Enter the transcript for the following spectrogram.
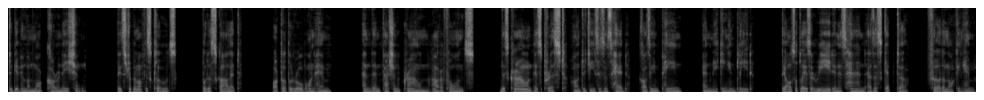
to give him a mock coronation. They strip him of his clothes, put a scarlet or purple robe on him, and then fashion a crown out of thorns. This crown is pressed onto Jesus' head, causing him pain and making him bleed. They also place a reed in his hand as a scepter, further mocking him.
